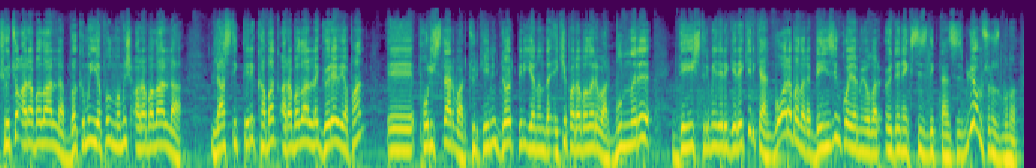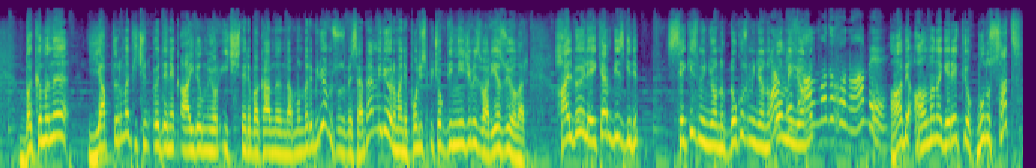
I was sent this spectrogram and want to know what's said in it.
kötü arabalarla, bakımı yapılmamış arabalarla, lastikleri kabak arabalarla görev yapan e, polisler var. Türkiye'nin dört bir yanında ekip arabaları var. Bunları değiştirmeleri gerekirken bu arabalara benzin koyamıyorlar ödeneksizlikten. Siz biliyor musunuz bunu? Bakımını yaptırmak için ödenek ayrılmıyor İçişleri Bakanlığı'ndan. Bunları biliyor musunuz mesela? Ben biliyorum hani polis birçok dinleyicimiz var yazıyorlar. Hal böyleyken biz gidip 8 milyonluk, 9 milyonluk, Ya 10 biz milyonluk almadık onu abi. abi almana gerek yok. Bunu sat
